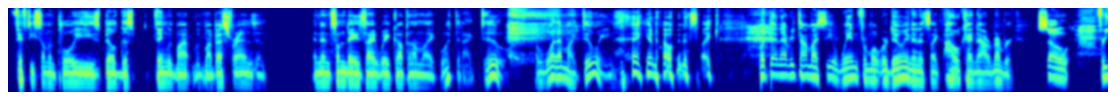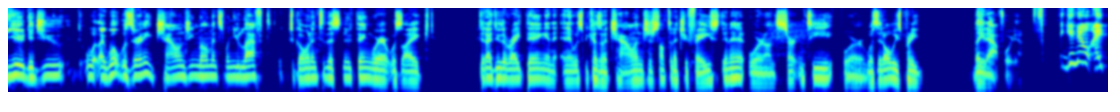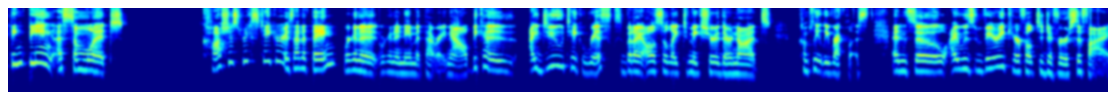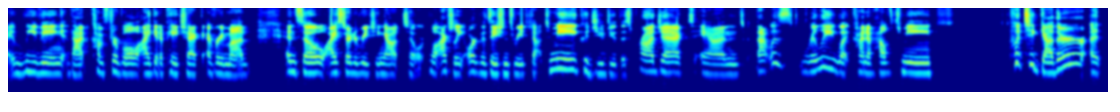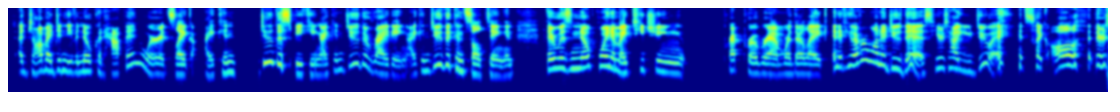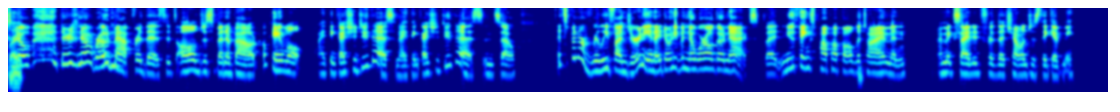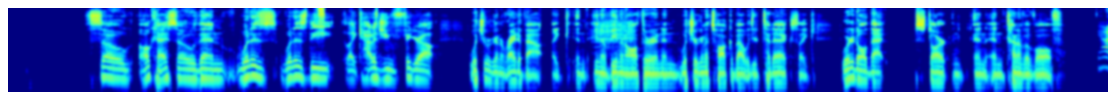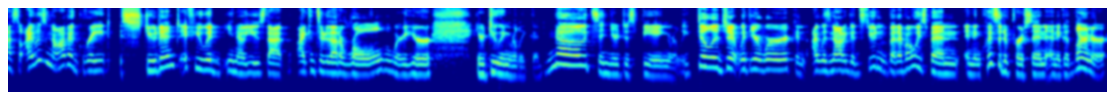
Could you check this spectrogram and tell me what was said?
50 some employees build this thing with my with my best friends and and then some days I wake up and I'm like, what did I do? Or what am I doing? you know, and it's like, but then every time I see a win from what we're doing, and it's like, oh, okay, now I remember. So for you, did you like what was there any challenging moments when you left to going into this new thing where it was like, did I do the right thing? And, and it was because of a challenge or something that you faced in it or an uncertainty, or was it always pretty laid out for you? You know, I think being a somewhat cautious risk taker? Is that a thing? We're gonna we're gonna name it that right now because i do take risks but i also like to make sure they're not completely reckless. And so i was very careful to diversify leaving that comfortable i get a paycheck every month. And so i started reaching out to well actually organizations reached out to me could you do this project? And that was really what kind of helped me put together a, a job I didn't even know could happen where it's like I can do the speaking, I can do the writing, I can do the consulting. And there was no point in my teaching prep program where they're like, and if you ever want to do this, here's how you do it. It's like all there's right. no there's no roadmap for this. It's all just been about, okay, well, I think I should do this and I think I should do this. And so it's been a really fun journey and I don't even know where I'll go next, but new things pop up all the time and I'm excited for the challenges they give me. So okay, so then what is what is the like? How did you figure out what you were going to write about? Like, and you know, being an author and and what you're going to talk about with your TEDx. Like, where did all that start and and and kind of evolve? Yeah, so I was not a great student if you would, you know, use that I consider that a role where you're you're doing really good notes and you're just being really diligent with your work and I was not a good student, but I've always been an inquisitive person and a good learner.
